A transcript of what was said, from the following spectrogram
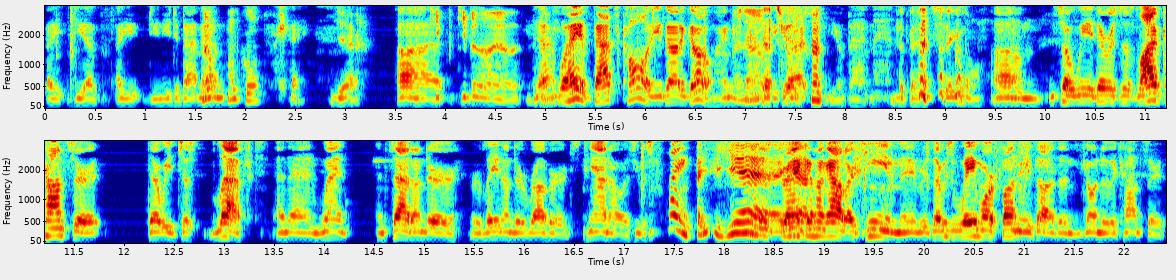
Are do you have? Are you, do you need to Batman? No, Batman? I'm cool. Okay. Yeah. Uh, keep keep an eye on it. yeah. Well, hey, if bats call, you got to go. I understand I. That's because right. you're Batman. The bat signal. Um, so we there was this live concert that we just left and then went and sat under or laid under Robert's piano as he was playing. Uh, yeah. We just drank yeah. and hung out. Our team. And it was that was way more fun we thought than going to the concert.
